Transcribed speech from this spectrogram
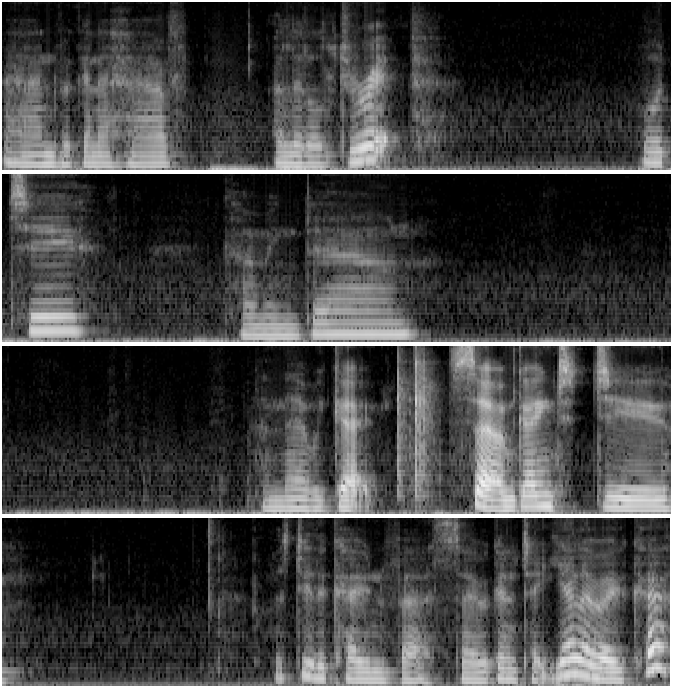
And we're going to have a little drip or two coming down. And there we go. So I'm going to do let's do the cone first. So we're going to take yellow ochre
